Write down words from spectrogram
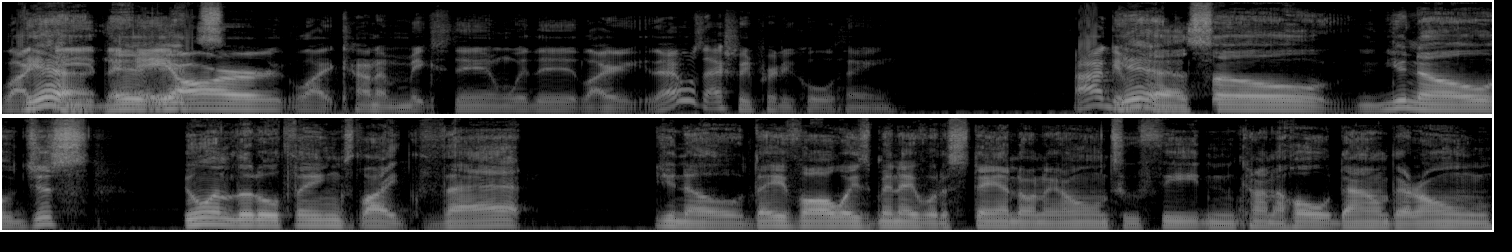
Like Yeah, the, the it's- AR, like kind of mixed in with it. Like that was actually a pretty cool thing. I'll give Yeah, so you know, just doing little things like that, you know, they've always been able to stand on their own two feet and kind of hold down their own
